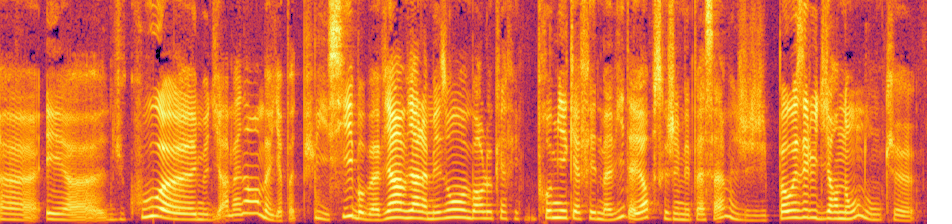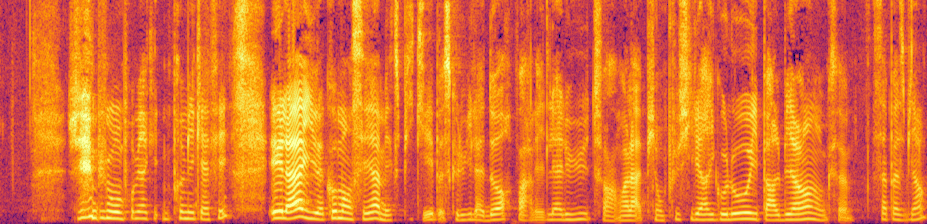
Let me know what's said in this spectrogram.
Euh, et euh, du coup, il me dit Ah, mais non, il n'y a pas de puits ici. Bon, bah, viens, viens à la maison boire le café. Premier café de ma vie d'ailleurs, parce que j'aimais pas ça, mais j'ai pas osé lui dire non. Donc, j'ai bu mon premier, premier café. Et là, il a commencé à m'expliquer, parce que lui, il adore parler de la lutte. Enfin, voilà. Puis en plus, il est rigolo, il parle bien, donc ça, ça passe bien.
